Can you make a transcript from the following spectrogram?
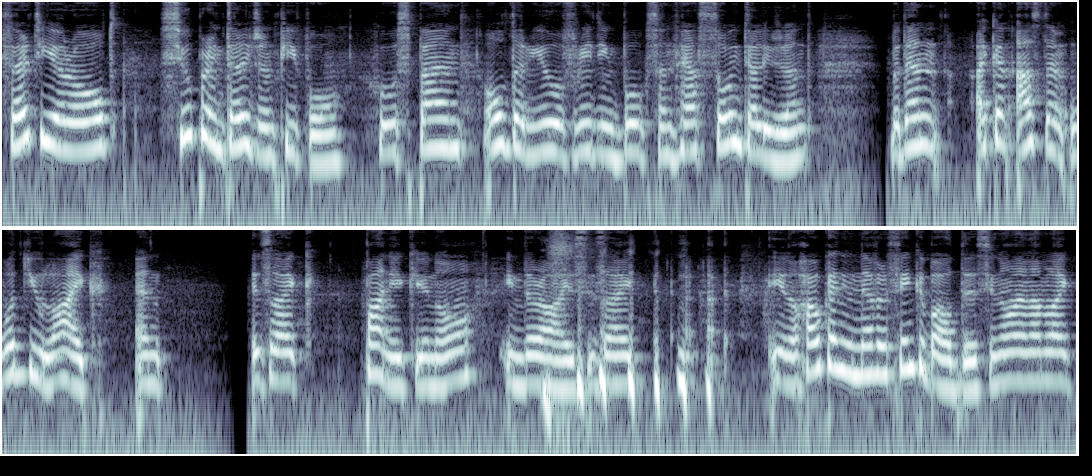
30 year old super intelligent people who spend all their youth reading books and they are so intelligent, but then I can ask them what do you like and it's like panic, you know, in their eyes. It's like you know, how can you never think about this, you know? And I'm like,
